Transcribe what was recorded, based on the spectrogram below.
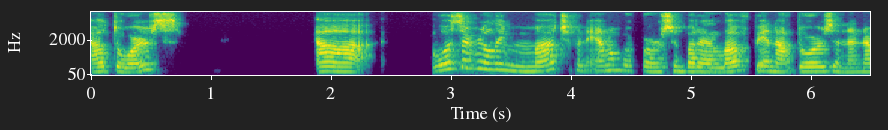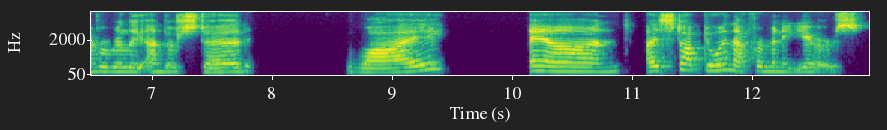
outdoors. Uh, I wasn't really much of an animal person, but I loved being outdoors, and I never really understood why. And I stopped doing that for many years.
